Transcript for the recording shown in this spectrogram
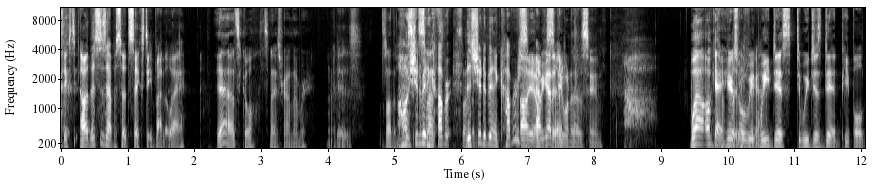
60. Oh, this is episode sixty, by the way. Yeah, that's cool. It's a nice round number. It is. It's not the Oh, it should have been a cover. This should have been a cover. Oh yeah, we got to do one of those soon. Well, okay. Here's what we we just we just did. People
